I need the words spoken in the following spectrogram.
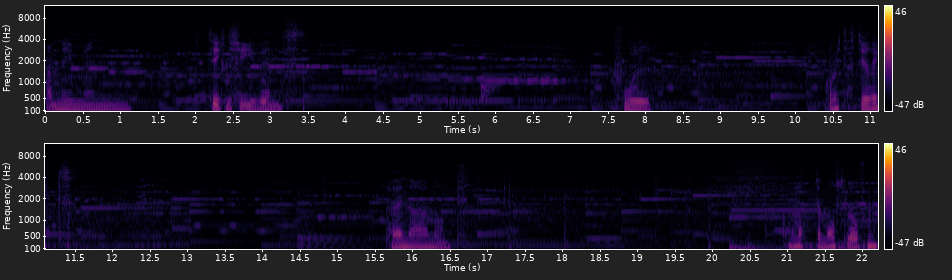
Annehmen. Tägliche Events. Cool. Komme ich das direkt? Keine Ahnung. Kann man noch mit der Maus laufen?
